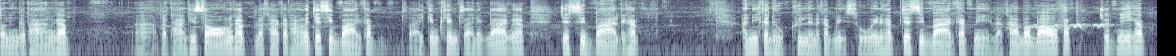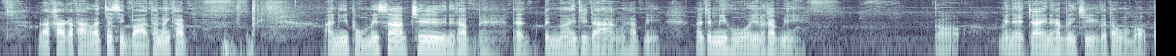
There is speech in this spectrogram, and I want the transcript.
ต่อหนึ่งกระถางนะครับกระถางที่2นะครับราคากระถางละ 70 บาทครับสายเข้มๆสายดาร์กๆนะครับ 70 บาทนะครับอันนี้กระดูกขึ้นเลยนะครับนี่สวยนะครับ70 บาทครับนี่ราคาเบาๆครับชุดนี้ครับ ราคากระถางละ 70 บาทเท่านั้นครับ อันนี้ผมไม่ทราบชื่อนะครับ แต่เป็นไม้ที่ด่างนะครับนี่ น่าจะมีหัวอยู่นะครับนี่ ก็ไม่แน่ใจนะครับ เรื่องชื่อก็ต้องบอกไป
